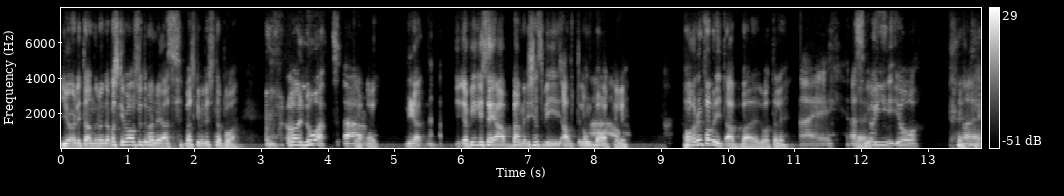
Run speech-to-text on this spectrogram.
gör lite annorlunda. Vad ska vi avsluta med Andreas? Vad ska vi lyssna på? Uh, låt? Uh... Ja, det, jag vill ju säga ABBA, men det känns vi alltid långt bak, eller? Har du en favorit ABBA-låt, eller? Nej, alltså jag... jag nej.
